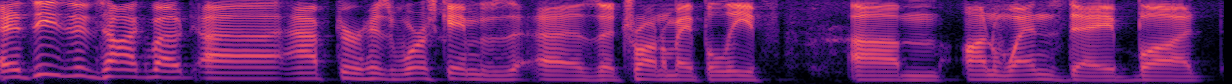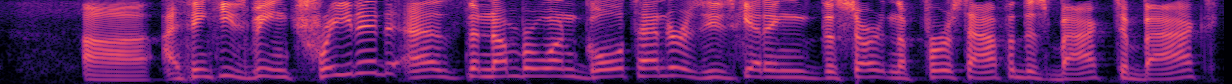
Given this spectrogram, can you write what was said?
And it's easy to talk about uh, after his worst game as, as a Toronto Maple Leaf um, on Wednesday, but uh, I think he's being treated as the number one goaltender as he's getting the start in the first half of this back to back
